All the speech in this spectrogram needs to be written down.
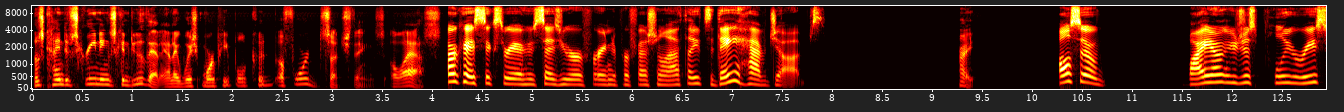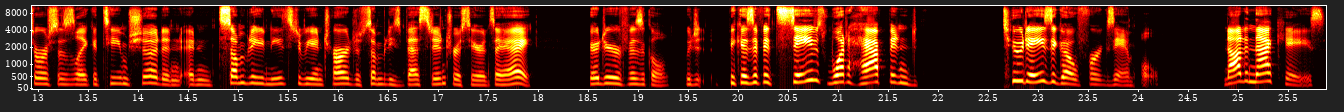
those kind of screenings can do that, and I wish more people could afford such things. Alas. Okay, 630 who says you're referring to professional athletes, they have jobs. Right. Also, why don't you just pull your resources like a team should and, and somebody needs to be in charge of somebody's best interest here and say, hey, go do your physical. Because if it saves what happened two days ago, for example, not in that case,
